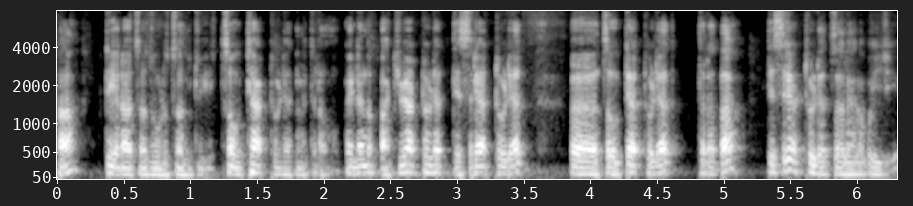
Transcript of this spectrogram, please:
हा तेराचा जोड चालतोय चौथ्या आठवड्यात मित्रांनो. पहिल्यांदा पाचव्या आठवड्यात तिसऱ्या आठवड्यात चौथ्या आठवड्यात तर आता तिसऱ्या आठवड्यात चालायला पाहिजे.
